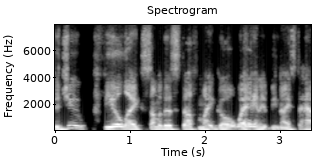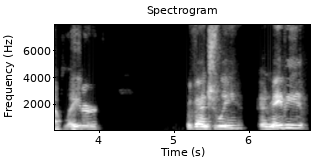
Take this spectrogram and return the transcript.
did you feel like some of this stuff might go away and it'd be nice to have later? Eventually, and maybe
